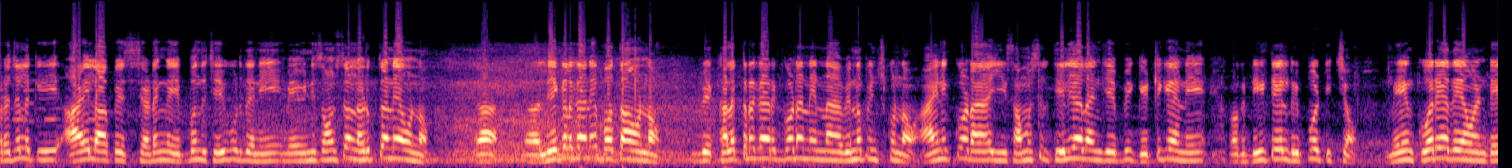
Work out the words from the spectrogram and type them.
ప్రజలకి ఆయిల్ ఆపేసి సడన్గా ఇబ్బంది చేయకూడదని మేము ఇన్ని సంవత్సరాలు నడుపుతూనే ఉన్నాం. లీగల్గానే పోతా ఉన్నాం. కలెక్టర్ గారికి కూడా నిన్న విన్నపించుకున్నాం. ఆయనకి కూడా ఈ సమస్యలు తెలియాలని చెప్పి గట్టిగానే ఒక డీటెయిల్ రిపోర్ట్ ఇచ్చాం. మేము కోరేది ఏమంటే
